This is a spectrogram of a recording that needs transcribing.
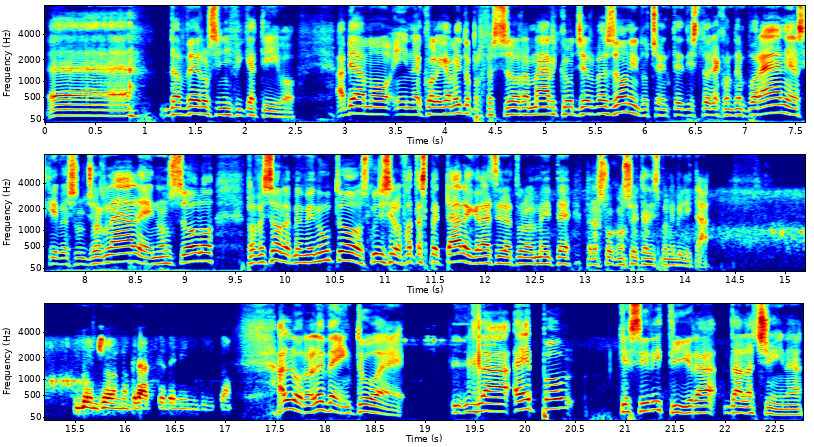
eh, davvero significativo. Abbiamo in collegamento il professor Marco Gervasoni, docente di storia contemporanea, scrive sul giornale e non solo. Professore, benvenuto, scusi se l'ho fatto aspettare, grazie naturalmente per la sua consueta disponibilità. Buongiorno, grazie dell'invito. Allora, l'evento è la Apple che si ritira dalla Cina.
